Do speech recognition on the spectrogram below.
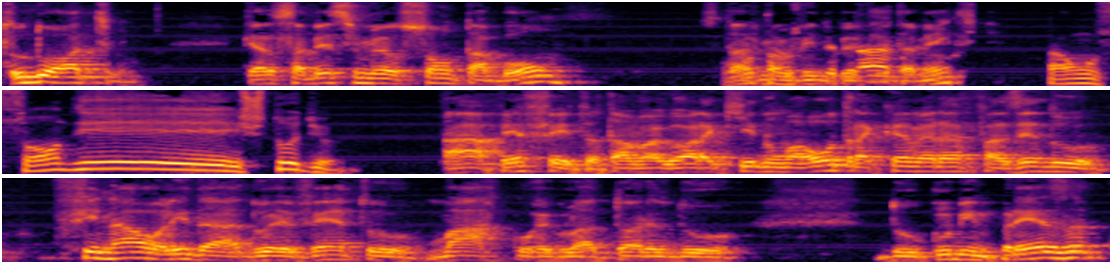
Tudo ótimo. Quero saber se o meu som tá bom. Está me ouvindo perfeitamente? Tá um som de estúdio. Ah, perfeito. Eu estava agora aqui numa outra câmera fazendo final ali da, do evento marco regulatório do, do Clube Empresa,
